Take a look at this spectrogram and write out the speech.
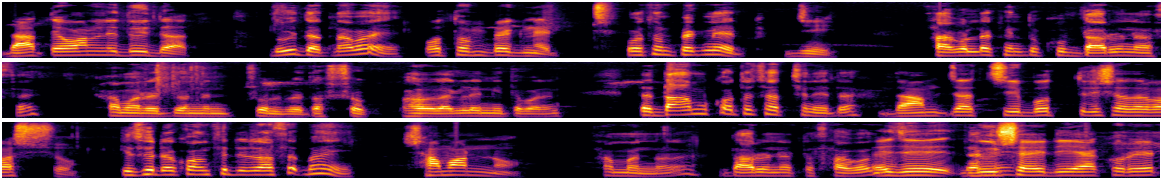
দাঁতে অনলি দুই দাঁত। দুই দাঁত না ভাই? প্রথম প্রেগনেন্ট প্রথম প্রেগনেন্ট জি। ছাগলটা কিন্তু খুব দারুণ আছে। খামারের জন্য চলবে। দর্শক ভালো লাগলে নিতে পারেন। তা দাম কত চাচ্ছেন এটা? দাম চাচ্ছি বত্রিশ হাজার পাঁচশো। কিছুটা কনসিডার আছে ভাই? সামান্য। সামান্য না? দারুণ একটা ছাগল। এই যে দুই। সাইডে অ্যাকুরেট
